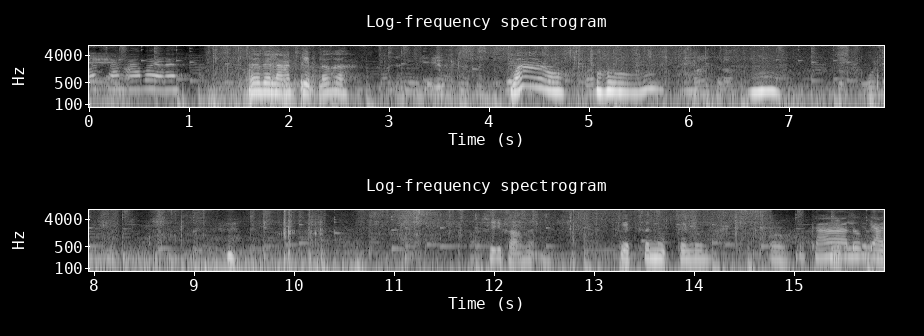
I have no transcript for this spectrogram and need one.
รถซ้ำอาไปเลยได้เวลาเก็บแล้วค่ะ ว้าว โอ้โหอืมที่ฟ้าเนี่ยเก็บสนุกกันเลยค่ะลูกใหญ่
